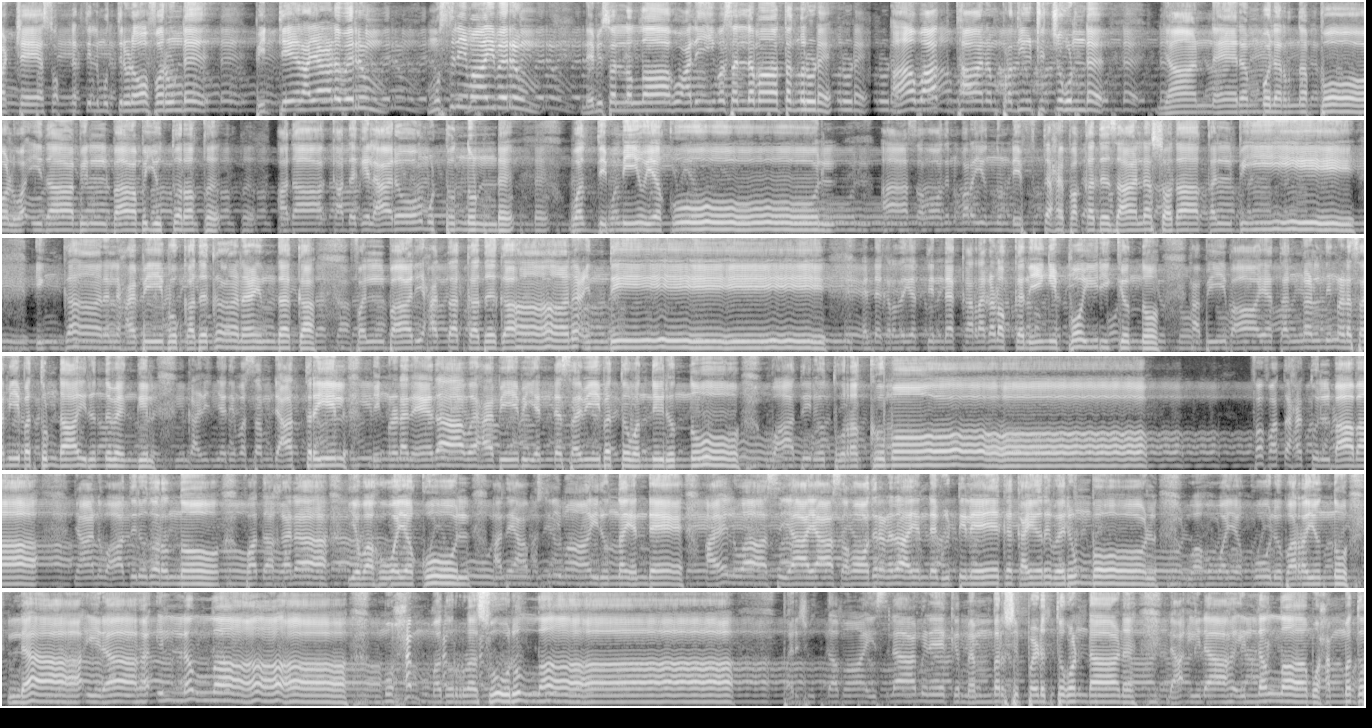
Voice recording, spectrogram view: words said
പക്ഷേ സ്വപ്നത്തിൽ മുത്തിരിയുടെ ഓഫർ ഉണ്ട് പിറ്റേന്ന് അയാൾ വരും. മുസ്ലിമായി വരും. നബി സല്ലല്ലാഹു അലൈഹി വസല്ലമ തങ്ങളുടെ ആ വാഗ്ദാനം പ്രതീക്ഷിച്ചുകൊണ്ട് ഞാൻ നേരം പുലർന്നപ്പോൾ ബിൽ ബാബ് യുത്രഖ്. അതാ കഥകിൽ ആരോ മുട്ടുന്നുണ്ട്. യഖൂൽ. ആ സഹോദരൻ പറയുന്നുണ്ട് ഇഫ്തഹ് ഫഖദ് സാല സദാ ഖൽബി ഇൻ കാനൽ ഹബീബു ഖദ് ഗാന ഇൻദക ഫൽ ബാരിഹത ഖദ് കാന ഇൻദീ. എന്റെ ഹൃദയത്തിന്റെ കറകളൊക്കെ നീങ്ങിപ്പോയിരിക്കുന്നു. ഹബീബായ തങ്ങൾ നിങ്ങളുടെ സമീപത്തുണ്ടായിരുന്നുവെങ്കിൽ കഴിഞ്ഞ ദിവസം രാത്രിയിൽ നിങ്ങളുടെ നേതാവ് ഹബീബ് എന്റെ സമീപത്ത് വന്നിരുന്നു. വാതിരു തുറക്കുമോ? ബാബ. ഞാൻ വാതിൽ തുറന്നു. അതെ അമുസ്ലിമായിരുന്ന എന്റെ അയൽവാസിയായ സഹോദരനതാ എന്റെ വീട്ടിലേക്ക് കയറി വരുമ്പോൾ പറയുന്നു മുഹമ്മദുർ റസൂലുള്ളാഹ് പരിശുദ്ധമായ ഇസ്ലാമിലേക്ക് മെമ്പർഷിപ്പ് എടുത്തുകൊണ്ടാണ്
